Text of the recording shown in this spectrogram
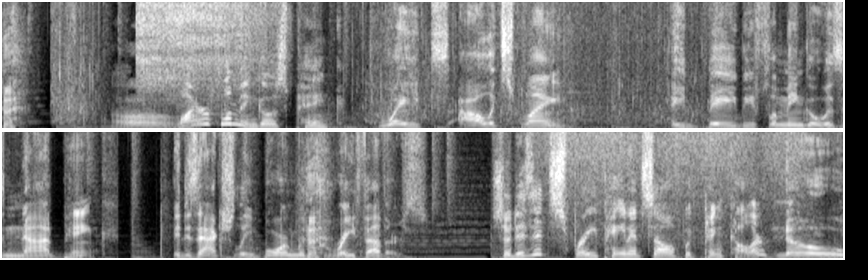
Oh. Why are flamingos pink? Wait, I'll explain. A baby flamingo is not pink. It is actually born with gray feathers. So does it spray paint itself with pink color? No.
